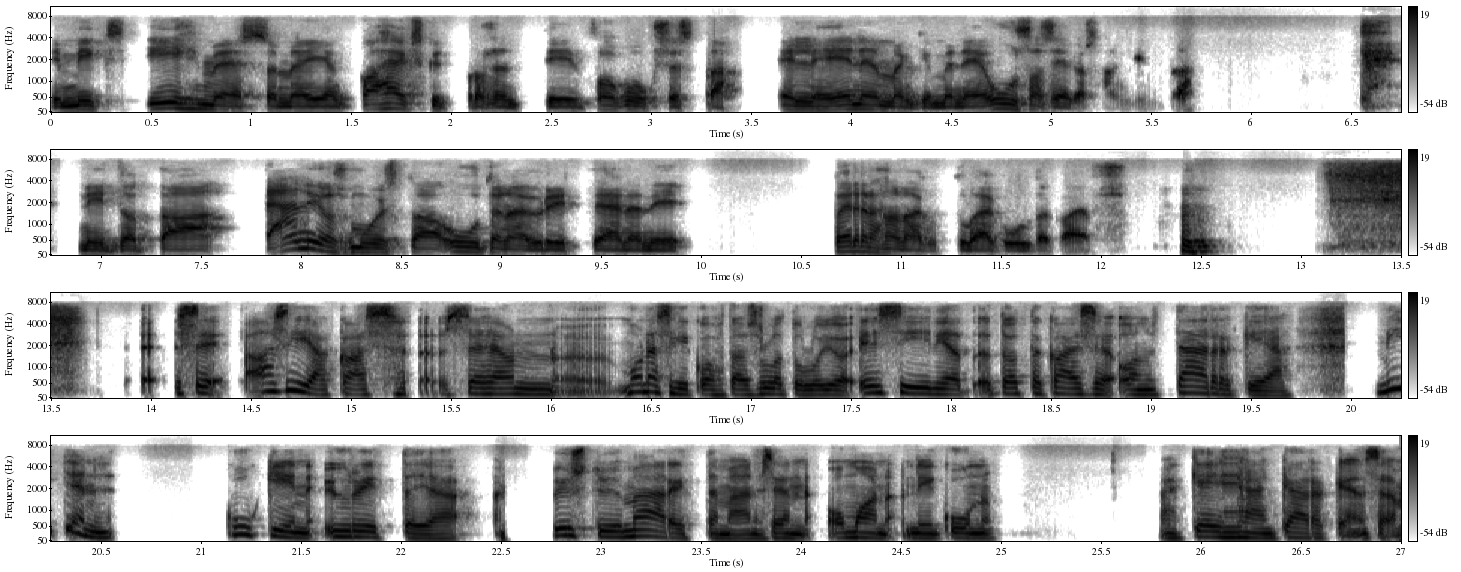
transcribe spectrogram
niin miksi ihmeessä meidän 80 prosenttia fokuksesta, ellei enemmänkin, menee uusasiakashankintaan? Niin tota, tämän jos muistaa uutena yrittäjänä, niin perhana kun tulee kultakaivos. se asiakas, se on monessakin kohtaa sulla tullut jo esiin ja totta kai se on tärkeä. Miten kukin yrittäjä pystyy määrittämään sen oman niin kuin, keihään kärkensä?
